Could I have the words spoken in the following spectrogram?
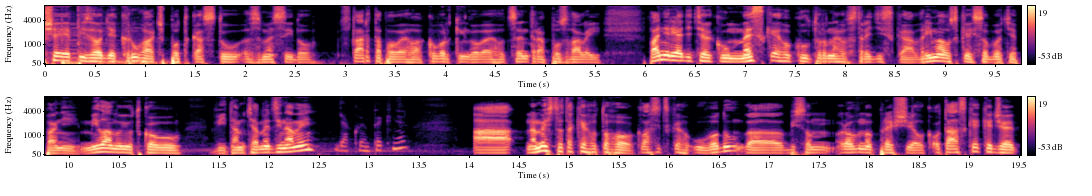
ďalšej epizóde Kruhač podcastu sme si do startupového a coworkingového centra pozvali pani riaditeľku Mestského kultúrneho strediska v Rimavskej sobote, pani Milanu Jutkovú. Vítam ťa medzi nami. Ďakujem pekne. A namiesto takého toho klasického úvodu by som rovno prešiel k otázke, keďže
